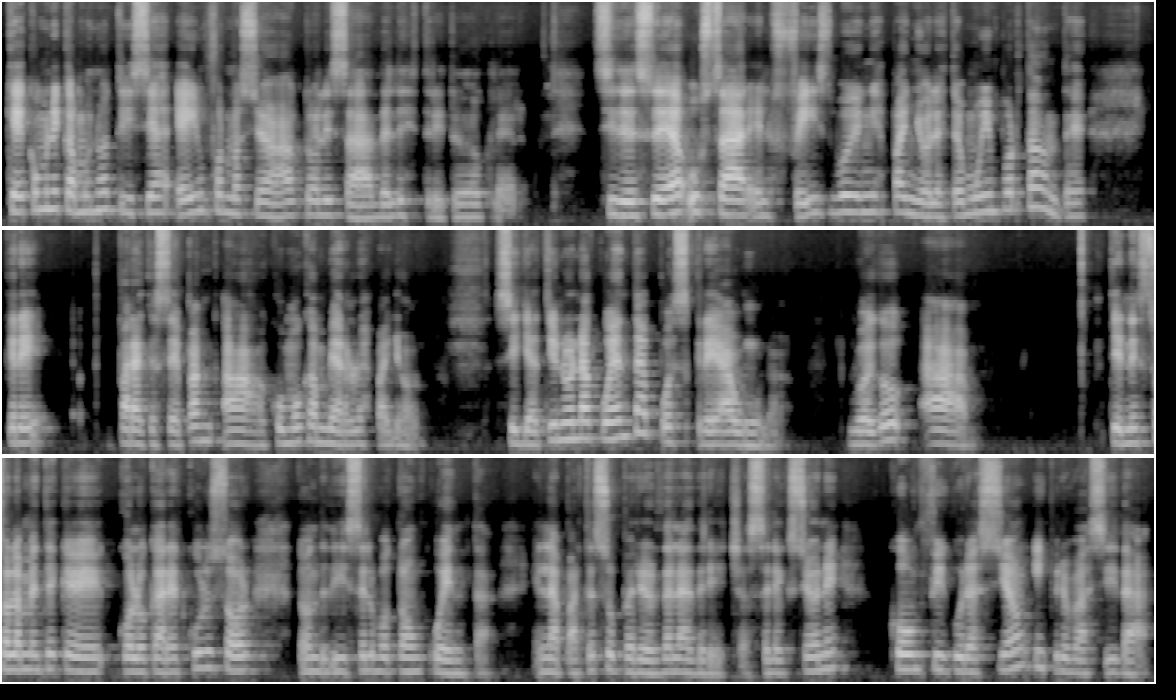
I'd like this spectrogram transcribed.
que comunicamos noticias e información actualizada del distrito de Eau Si desea usar el Facebook en español, esto es muy importante para que sepan ah, cómo cambiarlo a español. Si ya tiene una cuenta, pues crea una. Luego, uh, Tienes solamente que colocar el cursor donde dice el botón cuenta en la parte superior de la derecha. Seleccione configuración y privacidad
